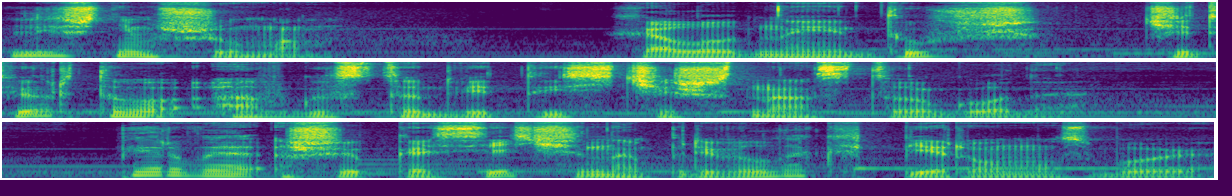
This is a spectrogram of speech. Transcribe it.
лишним шумом. Холодный душ 4 августа 2016 года. Первая ошибка Сечина привела к первому сбою.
